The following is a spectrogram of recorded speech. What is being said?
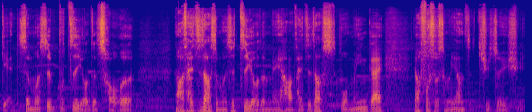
点？什么是不自由的丑恶？然后才知道什么是自由的美好，才知道我们应该要付出什么样子去追寻。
